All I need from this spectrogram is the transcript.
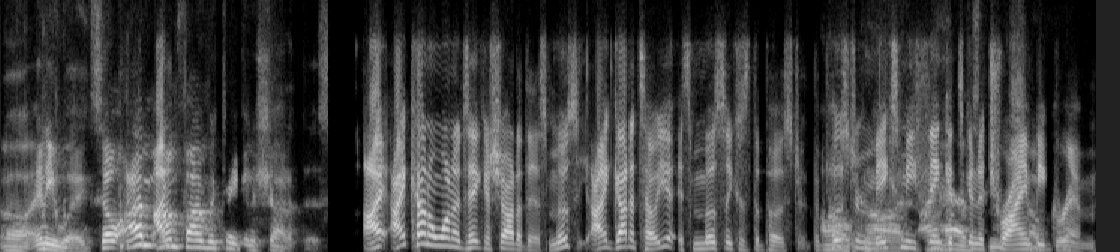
Uh, anyway, so I'm, I'm I'm- fine with taking a shot at this. I, I kind of want to take a shot at this. Mostly, I gotta tell you, it's mostly because the poster. The Oh, poster makes God, me I think it's gonna try and be grim.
